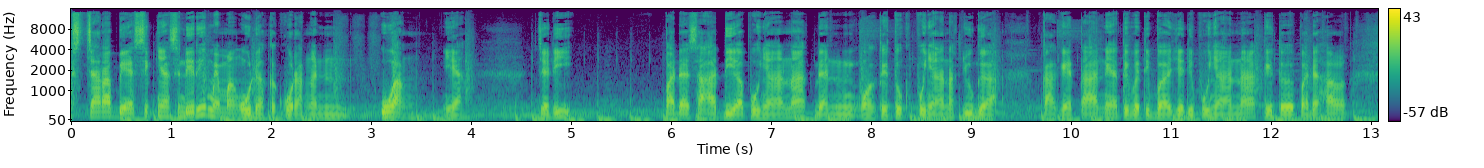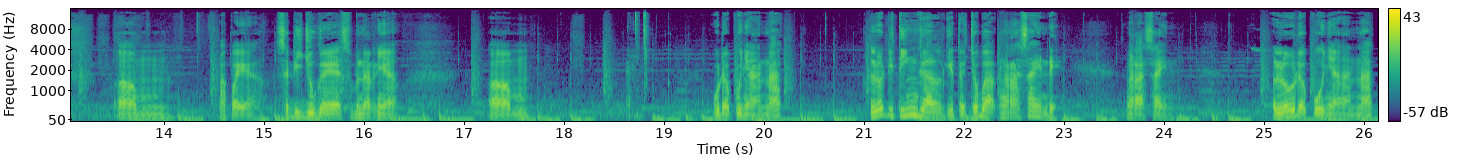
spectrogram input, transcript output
Secara basicnya sendiri memang udah kekurangan uang ya. Jadi pada saat dia punya anak dan waktu itu punya anak juga kagetan ya tiba-tiba jadi punya anak gitu. Padahal um, apa ya sedih juga ya sebenarnya. Um, udah punya anak lo ditinggal gitu. Coba ngerasain deh ngerasain. Lo udah punya anak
